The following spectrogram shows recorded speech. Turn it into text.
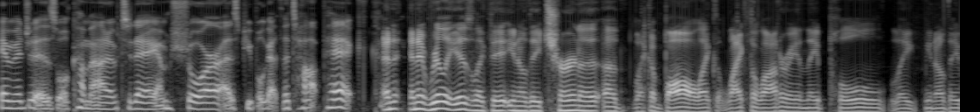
images will come out of today. I'm sure as people get the top pick. And and it really is like they, you know, they churn a, a like a ball like like the lottery, and they pull like you know they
